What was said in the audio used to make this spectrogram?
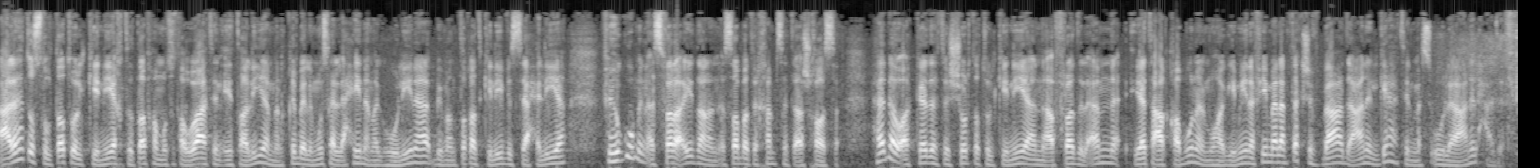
أعلنت السلطات الكينية اختطاف متطوعة إيطالية من قبل مسلحين مجهولين بمنطقة كليب الساحلية في هجوم أسفر أيضا عن إصابة خمسة أشخاص. هذا وأكدت الشرطة الكينية أن أفراد الأمن يتعقبون المهاجمين فيما لم تكشف بعد عن الجهة المسؤولة عن الحادث.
